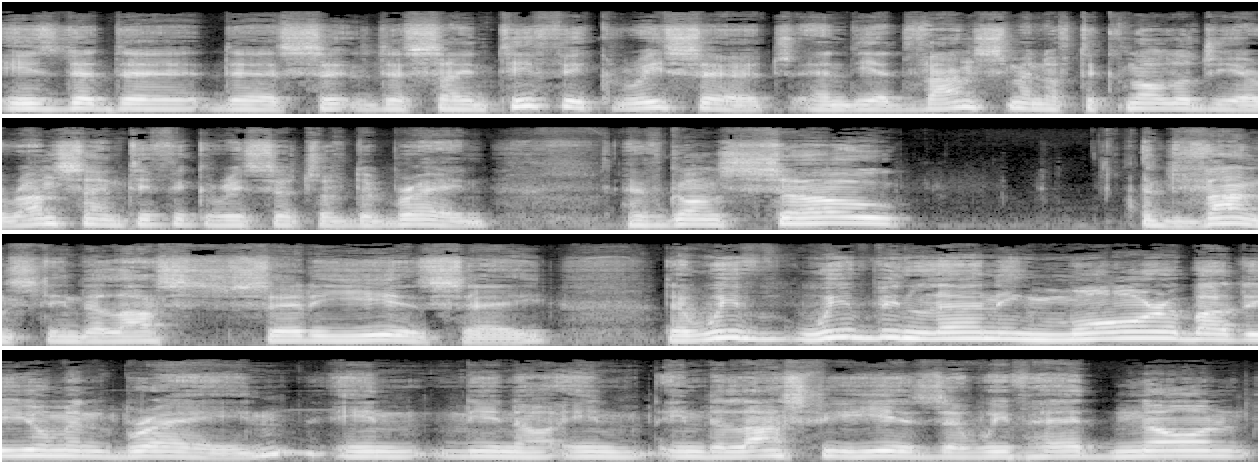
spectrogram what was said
is that the the, the scientific research and the advancement of technology around scientific research of the brain have gone so advanced in the last 30 years, say, that we've we've been learning more about the human brain in you know in in the last few years that we've had known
